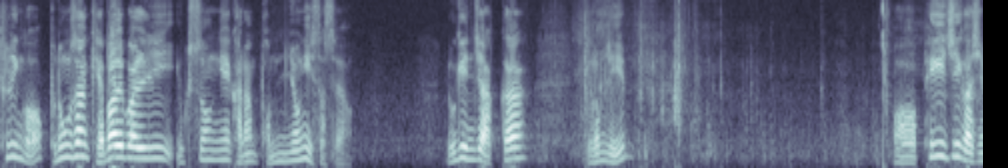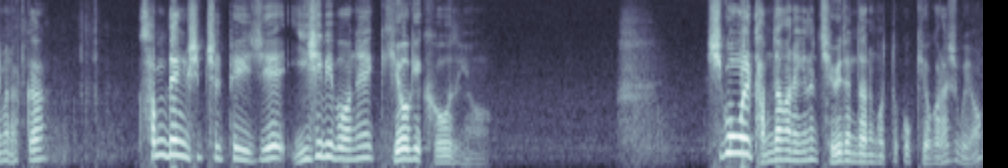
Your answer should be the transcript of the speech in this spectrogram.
틀린 거 부동산 개발 관리 육성에 관한 법령이 있었어요. 여기 이제 아까 여러분들이 어, 페이지 가시면 아까 367페이지에 22번의 기억이 그거거든요. 시공을 담당하는 행위는 제외된다는 것도 꼭 기억을 하시고요.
